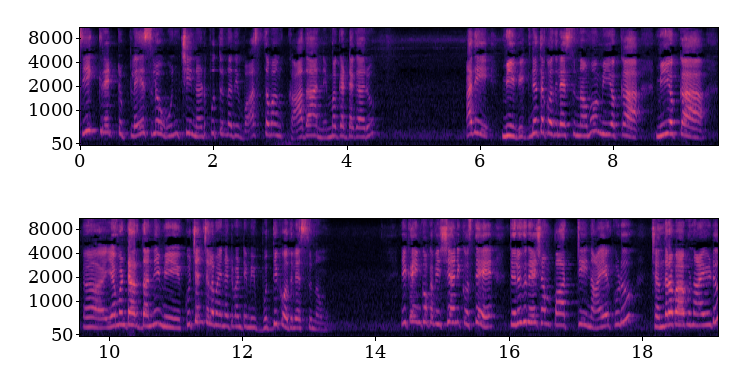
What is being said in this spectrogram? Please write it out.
సీక్రెట్ ప్లేస్లో ఉంచి నడుపుతున్నది వాస్తవం కాదా నిమ్మగడ్డ గారు? అది మీ విఘ్నతకు వదిలేస్తున్నాము మీ యొక్క మీ యొక్క ఏమంటారు దాన్ని మీ కుచంచలమైనటువంటి మీ బుద్ధికి వదిలేస్తున్నాము. ఇక ఇంకొక విషయానికి వస్తే తెలుగుదేశం పార్టీ నాయకుడు చంద్రబాబు నాయుడు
